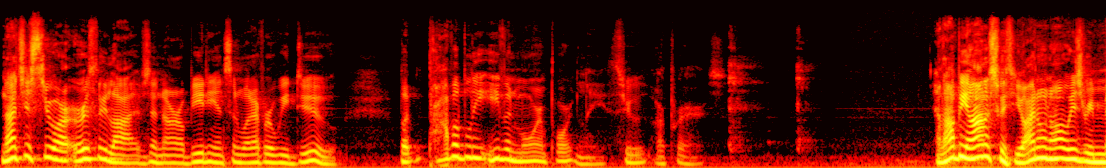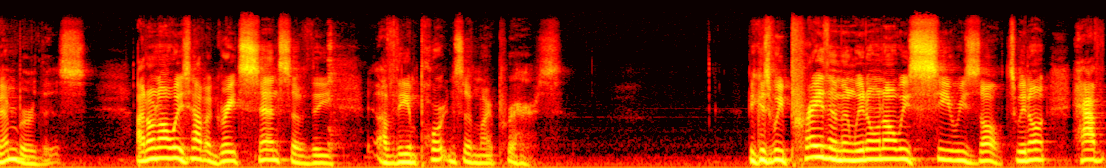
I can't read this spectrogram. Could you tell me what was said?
Not just through our earthly lives and our obedience and whatever we do, but probably even more importantly, through our prayers. And I'll be honest with you, I don't always remember this. I don't always have a great sense of the, of the importance of my prayers. Because we pray them and we don't always see results. We don't have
